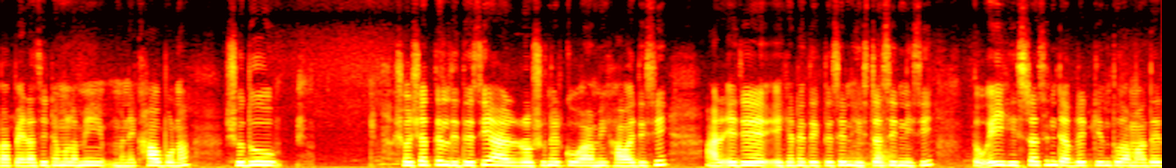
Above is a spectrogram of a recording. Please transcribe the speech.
বা প্যারাসিটামল আমি মানে খাওয়াবো না। শুধু সরিষার তেল দিতেছি আর রসুনের কোয়া আমি খাওয়াই দিছি। আর এই যে এখানে দেখতেছেন হিস্টাসিন নিছি। তো এই হিস্টাসিন ট্যাবলেট কিন্তু আমাদের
